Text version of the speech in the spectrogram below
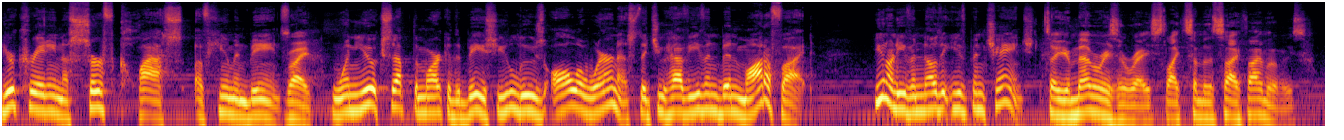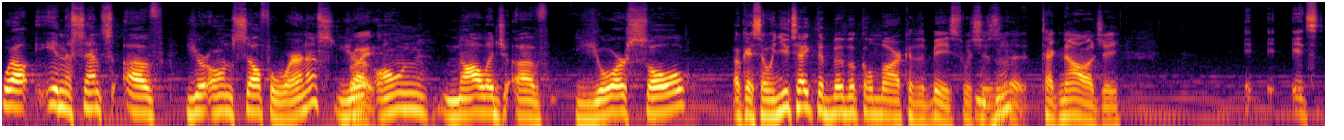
You're creating a serf class of human beings. Right. When you accept the mark of the beast, you lose all awareness that you have even been modified. You don't even know that you've been changed. So your memory's erased, like some of the sci-fi movies. Well, in the sense of your own self awareness, your Right. own knowledge of your soul. Okay, so when you take the biblical mark of the beast, which is Mm-hmm. uh, technology, it, it's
